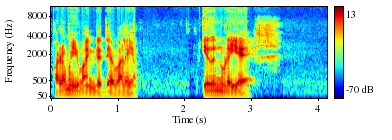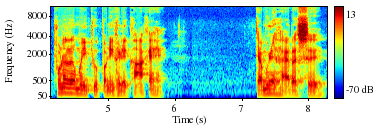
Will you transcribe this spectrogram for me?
பழமை வாய்ந்த தேவாலயம். இதனுடைய புனரமைப்பு பணிகளுக்காக தமிழக அரசு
